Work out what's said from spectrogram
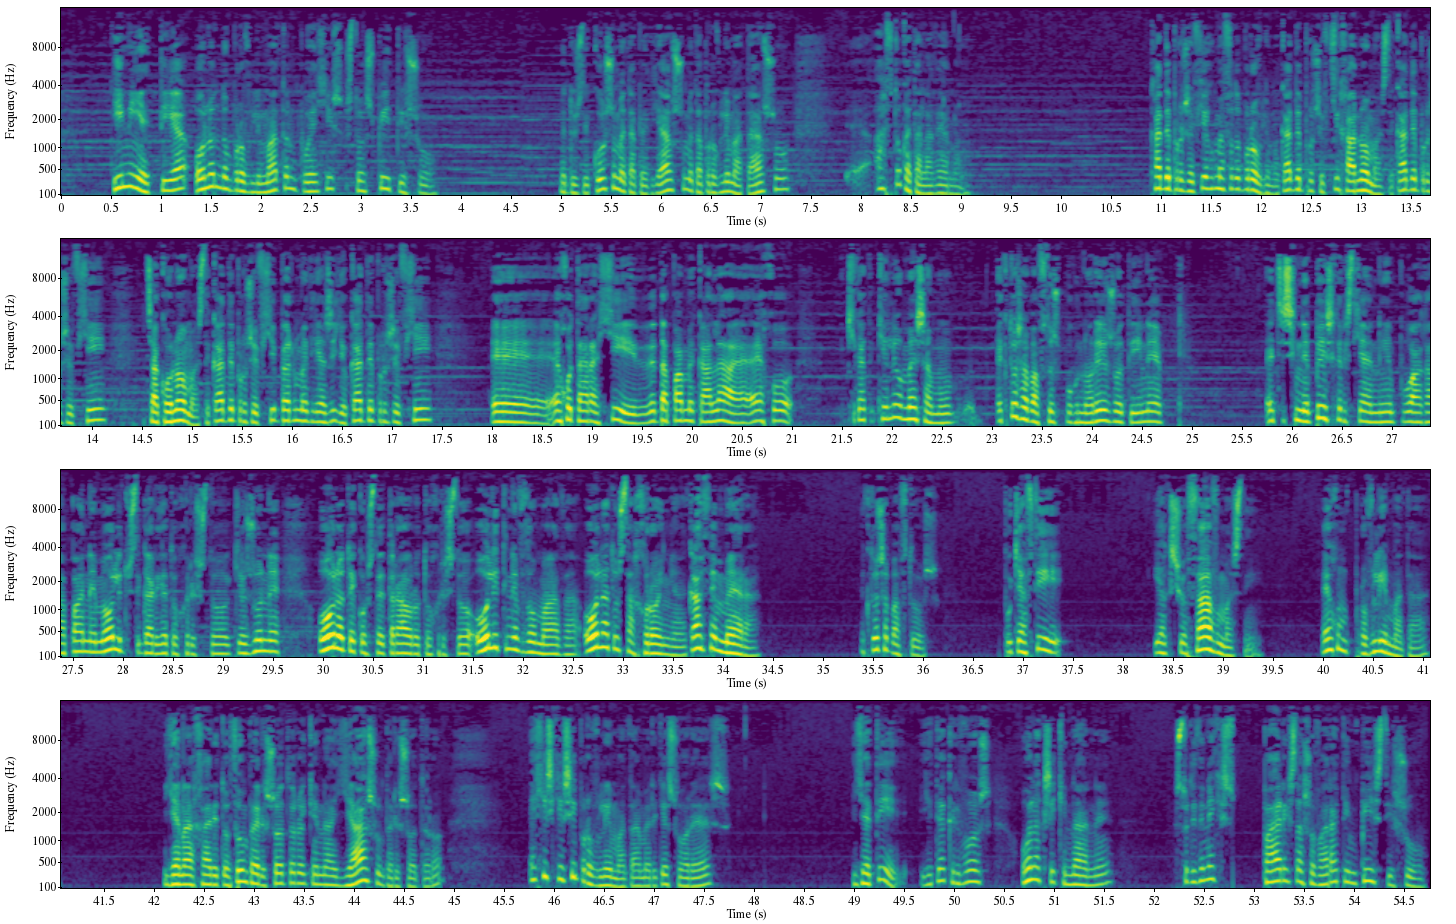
είναι η αιτία όλων των προβλημάτων που έχεις στο σπίτι σου. Με τους δικούς σου, με τα παιδιά σου, με τα προβλήματά σου. Ε, αυτό καταλαβαίνω. Κάντε προσευχή, έχουμε αυτό το πρόβλημα. Κάντε προσευχή, χανόμαστε. Κάντε προσευχή, τσακωνόμαστε. Κάντε προσευχή, παίρνουμε διαζύγιο. Κάντε προσευχή, ε, έχω ταραχή, δεν τα πάμε καλά. Έχω... Και, και λέω μέσα μου, εκτός από αυτούς που γνωρίζω ότι είναι έτσι συνεπείς χριστιανοί που αγαπάνε με όλη τους την καρδιά τον Χριστό και ζουν όλο το 24ωρο το Χριστό, όλη την εβδομάδα, όλα τους τα χρόνια, κάθε μέρα. Εκτός από αυτούς που και αυτοί οι αξιοθαύμαστοι έχουν προβλήματα για να χαριτωθούν περισσότερο και να γιάσουν περισσότερο έχεις και εσύ προβλήματα μερικές φορές γιατί, γιατί ακριβώς όλα ξεκινάνε στο ότι δεν έχεις πάρει στα σοβαρά την πίστη σου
